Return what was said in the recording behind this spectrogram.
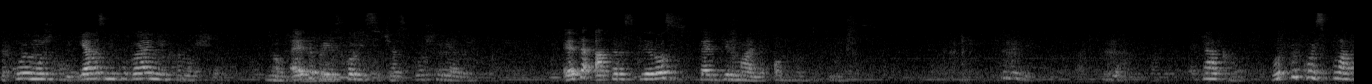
Такое может быть. Я вас не пугаю, не хорошее. Но это происходит сейчас сплошь и рядом. Это атеросклероз, Германия. Он вот здесь. Так, сплав.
